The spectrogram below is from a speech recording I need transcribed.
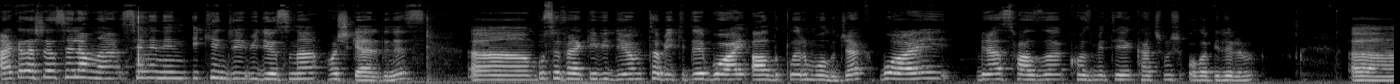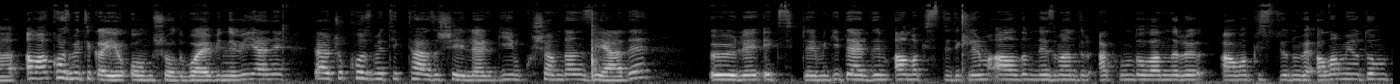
Arkadaşlar selamlar. Senenin ikinci videosuna hoş geldiniz. Ee, bu seferki videom tabii ki de bu ay aldıklarım olacak. Bu ay biraz fazla kozmetiğe kaçmış olabilirim. Ee, ama kozmetik ayı olmuş oldu bu ay bir nevi. Yani daha çok kozmetik tarzı şeyler, giyim kuşamdan ziyade öyle eksiklerimi giderdim. Almak istediklerimi aldım. Ne zamandır aklımda olanları almak istiyordum ve alamıyordum.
